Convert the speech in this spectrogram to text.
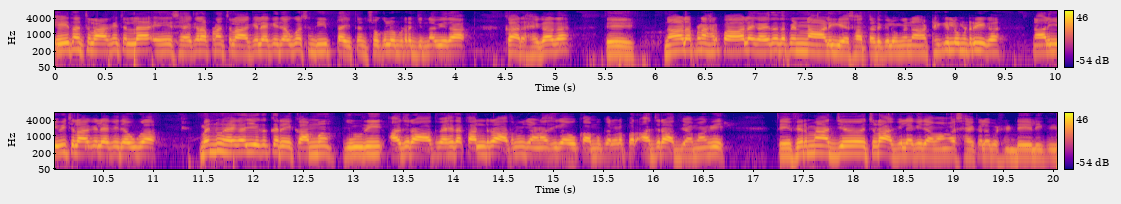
ਇਹ ਤਾਂ ਚਲਾ ਕੇ ਚੱਲਾ, ਇਹ ਸਾਈਕਲ ਆਪਣਾ ਚਲਾ ਕੇ ਲੈ ਕੇ ਜਾਊਗਾ। ਸੰਦੀਪ 250 ਕਿਲੋਮੀਟਰ ਜਿੰਨਾ ਵੀ ਇਹਦਾ ਘਰ ਹੈਗਾਗਾ। ਤੇ ਨਾਲ ਆਪਣਾ ਹਰਪਾਲ ਹੈਗਾ, ਇਹਦਾ ਤਾਂ ਪਿੰਡ ਨਾਲ ਹੀ ਹੈ 7-8 ਕਿਲੋਮੀਟਰ ਨਾਲ 8 ਕਿਲੋਮੀਟਰ ਹੀ ਹੈਗਾ। ਨਾਲ ਹੀ ਇਹ ਵੀ ਚਲਾ ਕੇ ਲੈ ਕੇ ਜਾਊਗਾ। ਮੈਨੂੰ ਹੈਗਾ ਜੀ ਇੱਕ ਘਰੇ ਕੰਮ ਜ਼ਰੂਰੀ ਅੱਜ ਰਾਤ ਵੈਸੇ ਤਾਂ ਕੱਲ ਰਾਤ ਨੂੰ ਜਾਣਾ ਸੀਗਾ ਉਹ ਕੰਮ ਕਰਨ ਪਰ ਅੱਜ ਰਾਤ ਜਾਵਾਂਗੇ। ਤੇ ਫਿਰ ਮੈਂ ਅੱਜ ਚੜਾ ਕੇ ਲੈ ਕੇ ਜਾਵਾਂਗਾ ਸਾਈਕਲ ਬਠਿੰਡੇ ਲਈ ਕੋਈ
